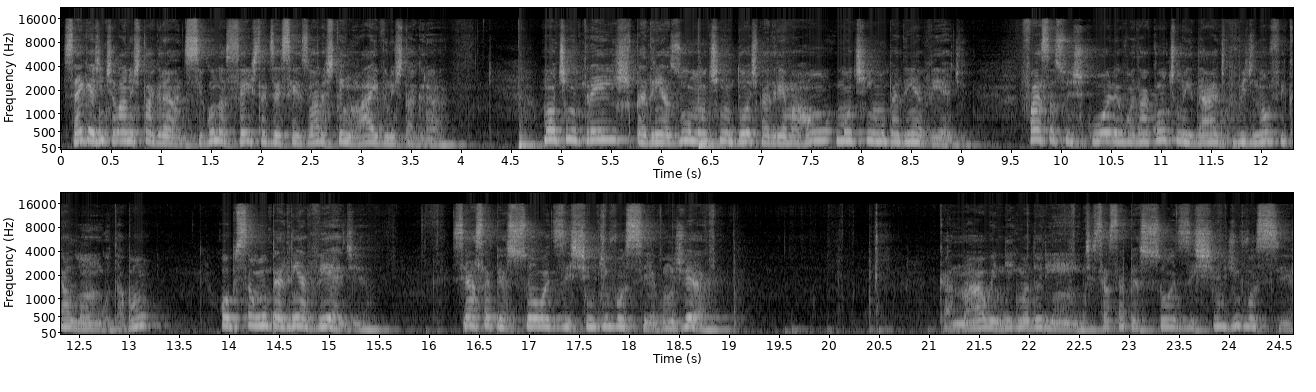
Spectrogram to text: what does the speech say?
Segue a gente lá no Instagram. De segunda a sexta, 16 horas, tem live no Instagram. Montinho 3, pedrinha azul. Montinho 2, pedrinha marrom. Montinho 1, pedrinha verde. Faça a sua escolha, eu vou dar continuidade para o vídeo não ficar longo, tá bom? Opção 1, pedrinha verde. Se essa pessoa desistiu de você, vamos ver? Canal Enigma do Oriente. Se essa pessoa desistiu de você.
